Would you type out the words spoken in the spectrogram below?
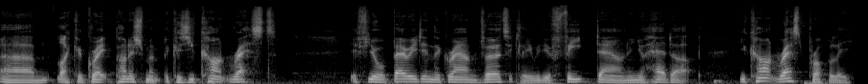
um, like a great punishment because you can't rest. If you're buried in the ground vertically with your feet down and your head up, you can't rest properly.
